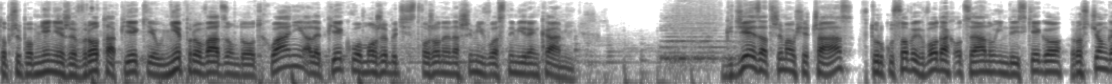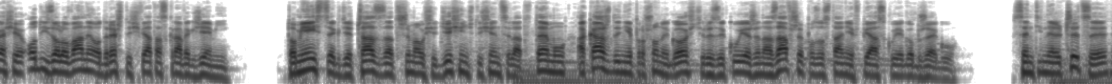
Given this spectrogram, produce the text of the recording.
To przypomnienie, że wrota piekieł nie prowadzą do otchłani, ale piekło może być stworzone naszymi własnymi rękami. Gdzie zatrzymał się czas, w turkusowych wodach Oceanu Indyjskiego rozciąga się odizolowany od reszty świata skrawek Ziemi. To miejsce, gdzie czas zatrzymał się 10 tysięcy lat temu, a każdy nieproszony gość ryzykuje, że na zawsze pozostanie w piasku jego brzegu. Sentinelczycy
